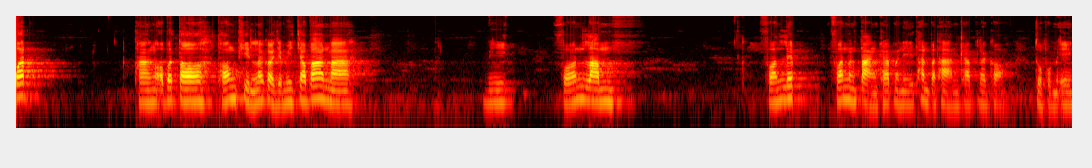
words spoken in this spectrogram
วัดทางอบตท้องถิ่นแล้วก็จะมีเจ้าบ้านมา มีฟ้อนลำ ฟอนต์เล็บฟอนต์ต่างๆครับอันนี้ท่านประธานครับแล้วก็ตัวผมเอง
